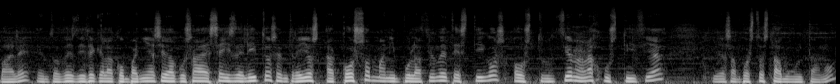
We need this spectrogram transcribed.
¿vale? Entonces dice que la compañía ha sido acusada de seis delitos, entre ellos acoso, manipulación de testigos, obstrucción a la justicia, y les han puesto esta multa, ¿no?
